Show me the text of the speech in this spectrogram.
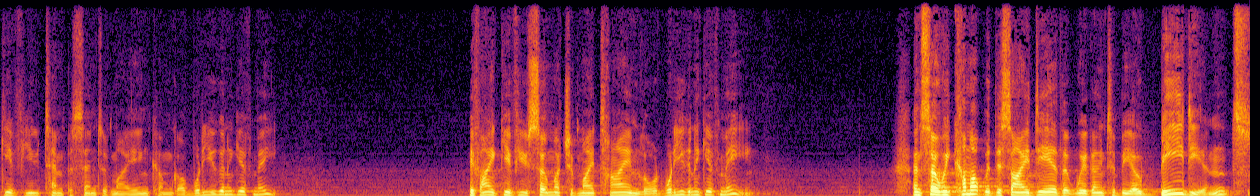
give you 10% of my income, God, what are you going to give me? If I give you so much of my time, Lord, what are you going to give me? And so we come up with this idea that we're going to be obedient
